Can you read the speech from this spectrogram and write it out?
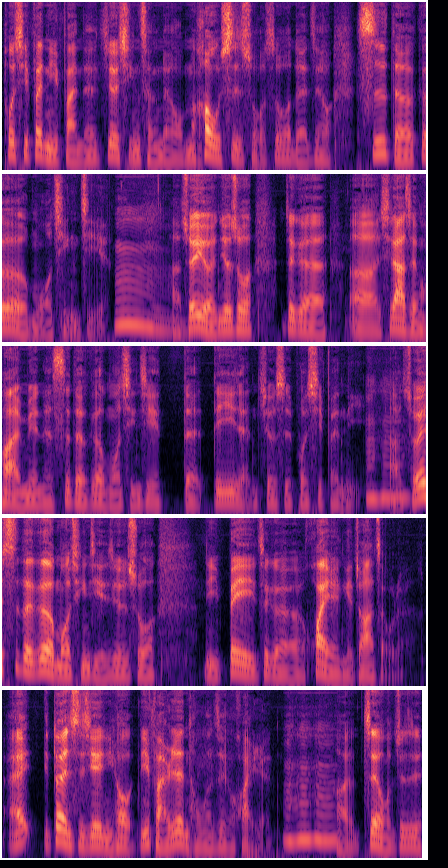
波西芬尼反的就形成了我们后世所说的这种斯德哥尔摩情节，嗯。啊，所以有人就说这个呃希腊神话里面的斯德哥尔摩情节的第一人就是波西芬尼，嗯、啊，所谓斯德哥尔摩情节就是说你被这个坏人给抓走了，哎，一段时间以后你反而认同了这个坏人，嗯哼。哼，啊，这种就是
